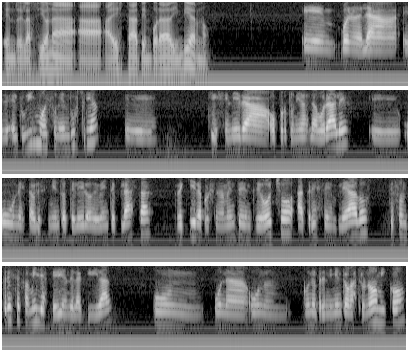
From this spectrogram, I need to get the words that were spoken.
en relación a, esta temporada de invierno? Eh, bueno, el, turismo es una industria eh, que genera oportunidades laborales, un establecimiento hotelero de 20 plazas requiere aproximadamente entre 8 a 13 empleados, que son 13 familias que viven de la actividad, un, un, emprendimiento gastronómico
